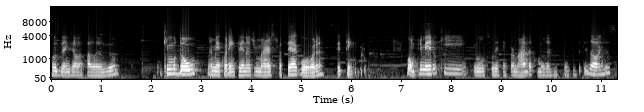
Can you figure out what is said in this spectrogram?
Rosângela falando o que mudou na minha quarentena de março até agora, setembro. Bom, primeiro que eu sou recém-formada, como eu já disse em outros episódios,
